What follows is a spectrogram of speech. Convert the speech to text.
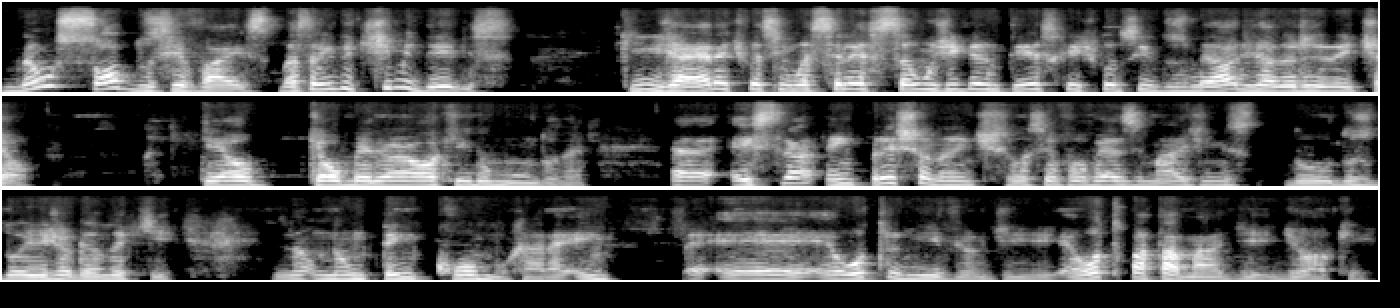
não só dos rivais, mas também do time deles, que já era, tipo assim, uma seleção gigantesca, tipo assim, dos melhores jogadores da NHL, que é o, que é o melhor hockey do mundo, né? É, é, extra, é impressionante se você for ver as imagens do, dos dois jogando aqui. Não, não tem como, cara. É, é, é outro nível, de, é outro patamar de, de hockey.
